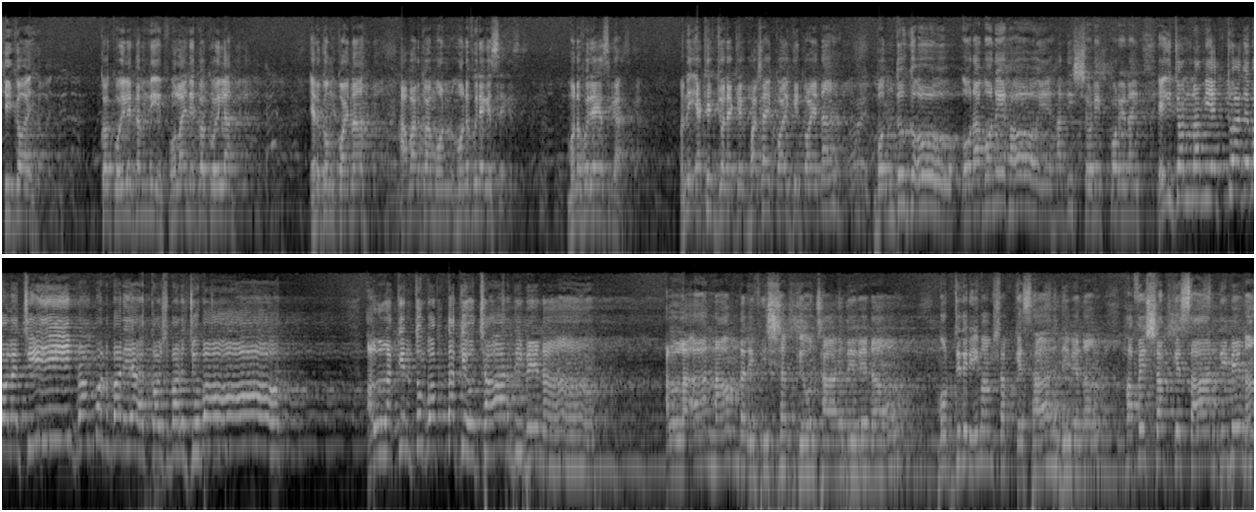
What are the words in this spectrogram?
কি কয়? কয় কইলে তেমনি ফলাইনে কয়, কইলাম। এরকম কয় না? আবার কয়, মন- মনে পড়ে গেছে। মনে পড়ে গেছে গা? মানে এক একজন এক এক ভাষায় কয় কি কয় না? বন্ধু গো, ওরা মনে হয় হাদিস শরীফ পড়ে নাই। এই জন্য আমি একটু আগে বলেছি ব্রাহ্মণ বাড়িয়া কসবার যুবক, আল্লাহ কিন্তু বক্তাকেও ছাড় দিবে না। আল্লাহ নামদারি ফিসাব কেউ ছাড় দিবে না। মসজিদের ইমাম সাহকে সার দিবে না। হাফেজ সাহকে সার দিবে না।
